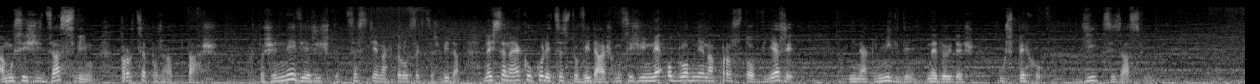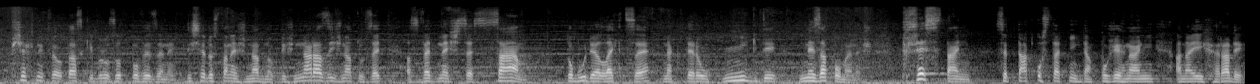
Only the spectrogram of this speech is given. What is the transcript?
a musíš žít za svým. Proč se pořád ptáš? Protože nevěříš té cestě, na kterou se chceš vydat. Než se na jakoukoliv cestu vydáš, musíš jí neoblomně naprosto věřit. Jinak nikdy nedojdeš k úspěchu. Jdi si za svým. Všechny tvé otázky budou zodpovězeny, když se dostaneš na dno, když narazíš na tu zeď a zvedneš se sám. To bude lekce, na kterou nikdy nezapomeneš. Přestaň se ptát ostatních na požehnání a na jejich rady.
